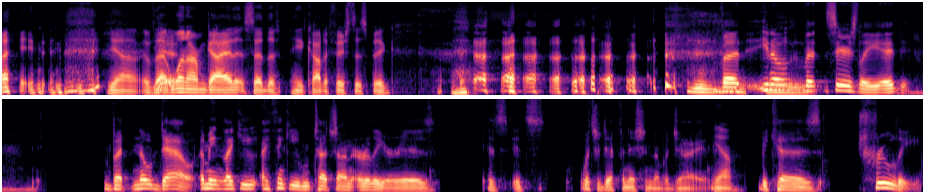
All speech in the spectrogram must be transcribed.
right yeah of that Yeah. one armed guy that said that he caught a fish this big but you know, but seriously, it. But no doubt, I mean, like you, I think you touched on earlier is, it's it's what's your definition of a giant? yeah because truly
